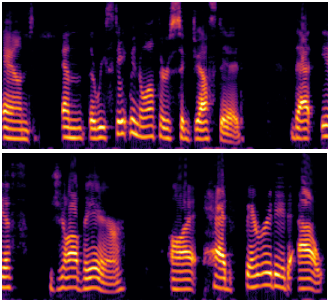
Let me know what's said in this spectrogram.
And, and the restatement authors suggested that if Javert uh, had ferreted out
